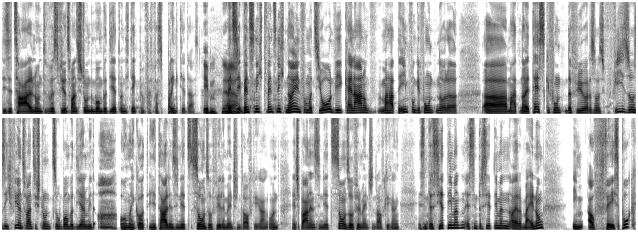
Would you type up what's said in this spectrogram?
diese Zahlen und du wirst 24 Stunden bombardiert und ich denke mir, was, was bringt dir das? Eben. Ja, Wenn es ja. nicht, nicht, wenn's nicht neue Informationen wie, keine Ahnung, man hat eine Impfung gefunden oder äh, man hat neue Tests gefunden dafür oder sowas, wieso sich 24 Stunden zu bombardieren mit, oh mein Gott, in Italien sind jetzt so und so viele Menschen draufgegangen und in Spanien sind jetzt so und so viele Menschen draufgegangen. Es interessiert niemanden, es interessiert niemanden eure Meinung im, auf Facebook,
